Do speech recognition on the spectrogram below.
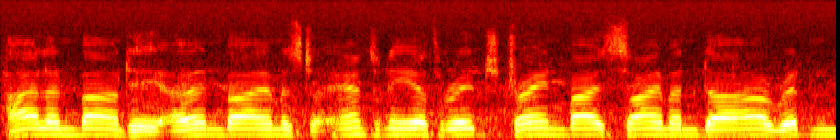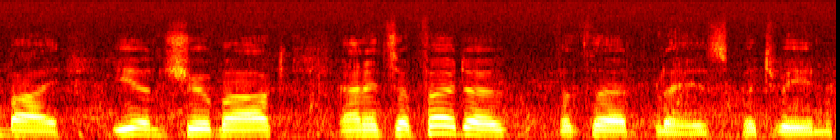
Highland Bounty, owned by Mr. Anthony Etheridge, trained by Simon Dar, ridden by Ian Shoemark. And it's a photo for third place between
